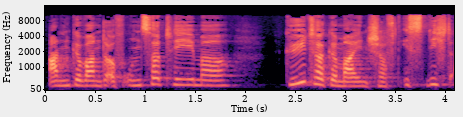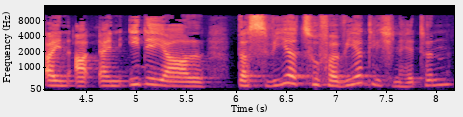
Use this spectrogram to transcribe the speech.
Angewandt auf unser Thema, Gütergemeinschaft ist nicht ein, ein Ideal, das wir zu verwirklichen hätten,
